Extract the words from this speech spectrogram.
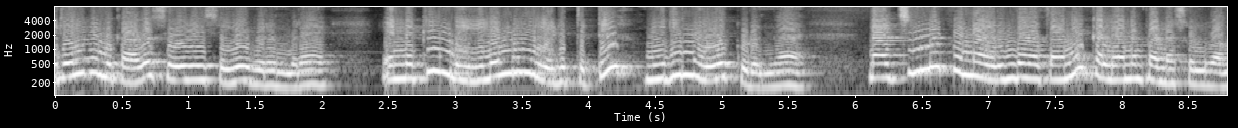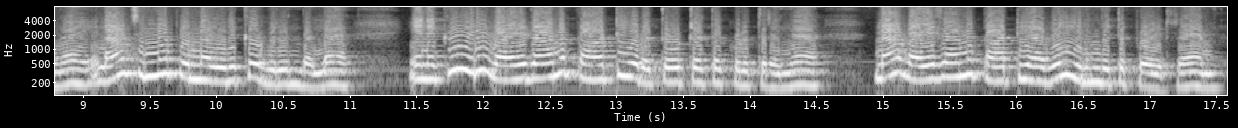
இறைவனுக்காக சேவை செய்ய விரும்புறேன். எனக்கு இந்த இளமையை எடுத்துட்டு முதுமையை கொடுங்க. நான் சின்ன பொண்ணா இருந்தா தானே கல்யாணம் பண்ண சொல்லுவாங்க நான் சின்ன பொண்ணா இருக்க விரும்பல. எனக்கு ஒரு வயதான பாட்டியோட தோற்றத்தை கொடுத்துருங்க. நான் வயதான பாட்டியாவே இருந்துட்டு போயிடுறேன்.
